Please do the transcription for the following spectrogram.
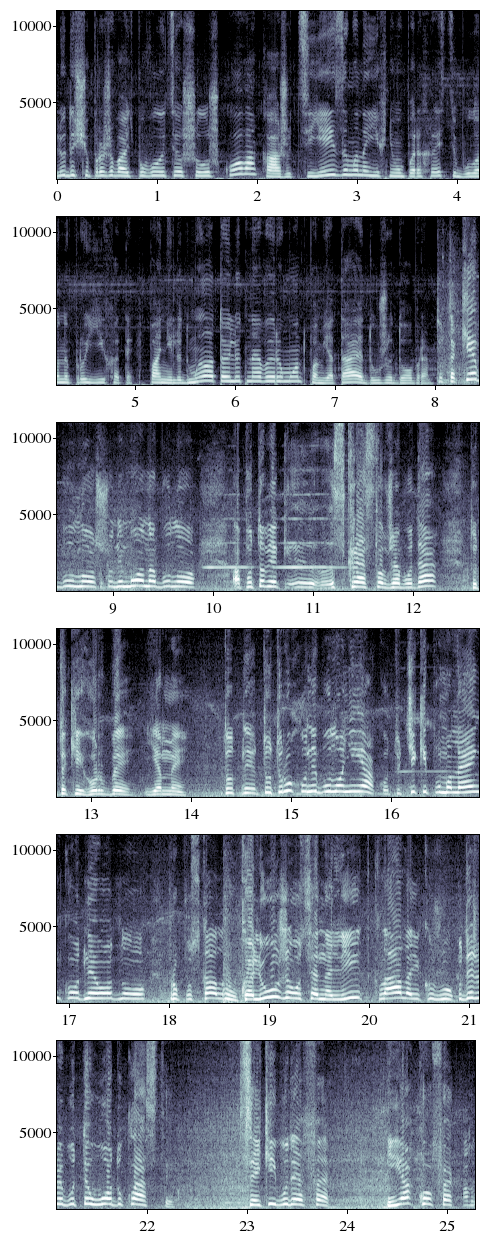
Люди, що проживають по вулиці Шелушкова, кажуть, цієї зими на їхньому перехресті було не проїхати. Пані Людмила той лютневий ремонт пам'ятає дуже добре. То таке було, що не можна було, а потім як е, скресла вже вода, то такі горби, ями. Тут, не, тут руху не було ніякого, тут тільки помаленьку одне одного пропускали. У калюжу оце на лід клала і кажу, куди ж ви будете воду класти? Це який буде ефект? Ніякого ефекту.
